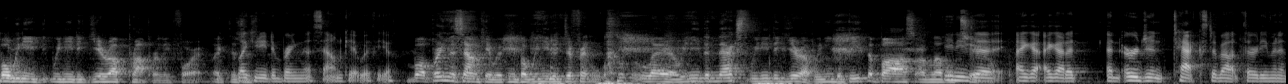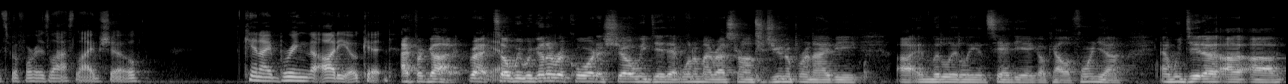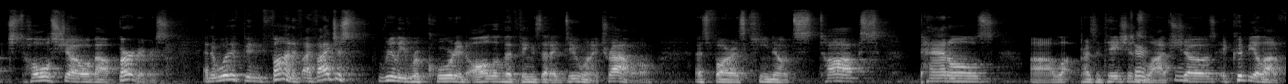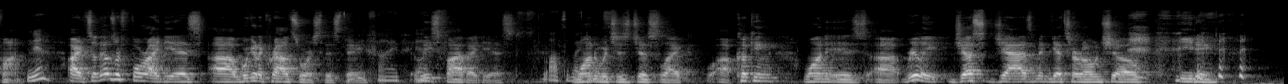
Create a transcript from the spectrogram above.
Well, we need we need to gear up properly for it. Like, Like you need to bring the sound kit with you. Well, bring the sound kit with me, but we need a different layer. We need the next. We need to gear up. We need to beat the boss on level You need two. to. I got. I got a, an urgent text about thirty minutes before his last live show. Can I bring the audio kit? I forgot it. Right. Yeah. So we were going to record a show we did at one of my restaurants, Juniper and Ivy, uh, in Little Italy in San Diego, California, and we did a, a, a whole show about burgers. And it would have been fun if, if I just really recorded all of the things that I do when I travel, as far as keynotes, talks, panels, uh, presentations, Sure. live Yeah. shows. It could be a lot of fun. Yeah. All right. So those are four ideas. Uh, we're going to crowdsource this thing. Maybe five, At yeah. least five ideas. Lots of ideas. One which is just like uh, cooking. One is uh, really just Jasmine gets her own show eating.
